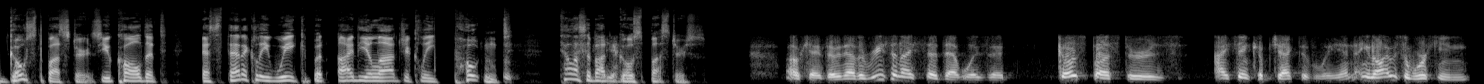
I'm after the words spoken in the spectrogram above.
Ghostbusters. You called it aesthetically weak but ideologically potent. Tell us about yeah. Ghostbusters. Okay. Now, the reason I said that was that Ghostbusters, I think objectively, and you know, I was a working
